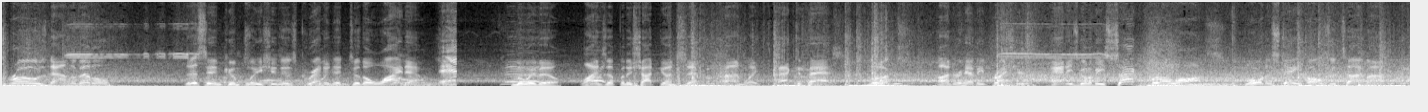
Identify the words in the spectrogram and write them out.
Throws down the middle. This incompletion is credited to the wideout. Louisville lines up in a shotgun set. Conley back to pass. Looks under heavy pressure. And he's going to be sacked for a loss. Florida State calls a timeout.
